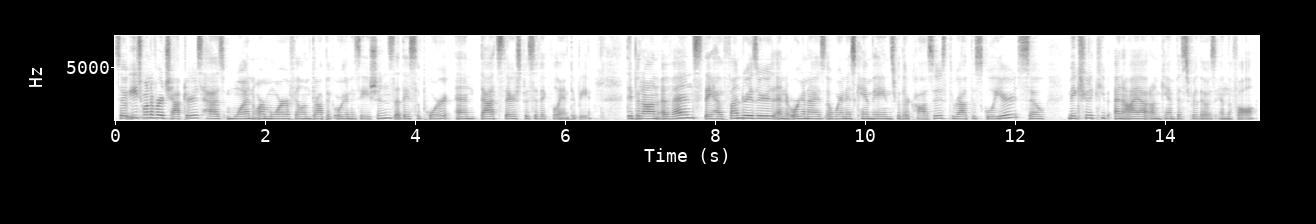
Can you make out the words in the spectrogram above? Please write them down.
So, each one of our chapters has one or more philanthropic organizations that they support, and that's their specific philanthropy. They put on events, they have fundraisers, and organize awareness campaigns for their causes throughout the school year, so make sure to keep an eye out on campus for those in the fall.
